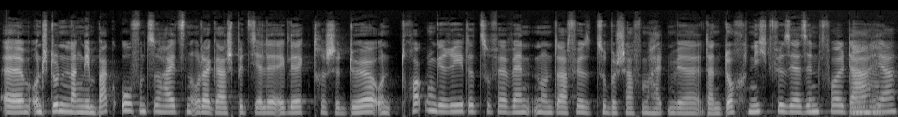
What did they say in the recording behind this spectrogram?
Ähm, und stundenlang den Backofen zu heizen oder gar spezielle elektrische Dörr- und Trockengeräte zu verwenden und dafür zu beschaffen, halten wir dann doch nicht für sehr sinnvoll. Daher,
